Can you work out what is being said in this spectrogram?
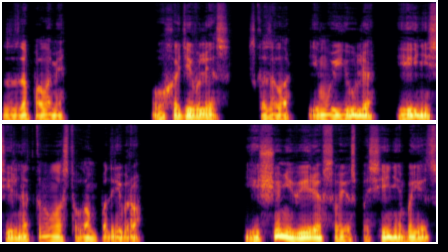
с запалами. «Уходи в лес», — сказала ему Юля и не сильно ткнула стволом под ребро. Еще не веря в свое спасение, боец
